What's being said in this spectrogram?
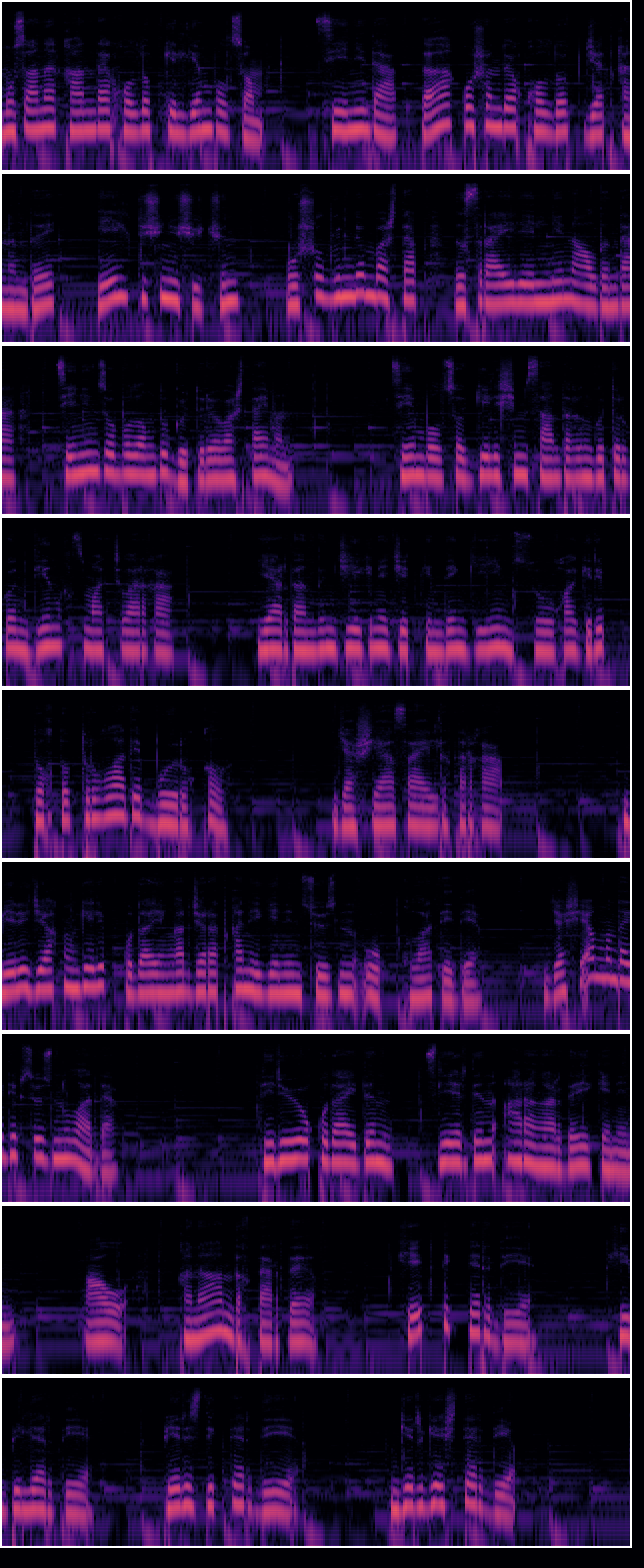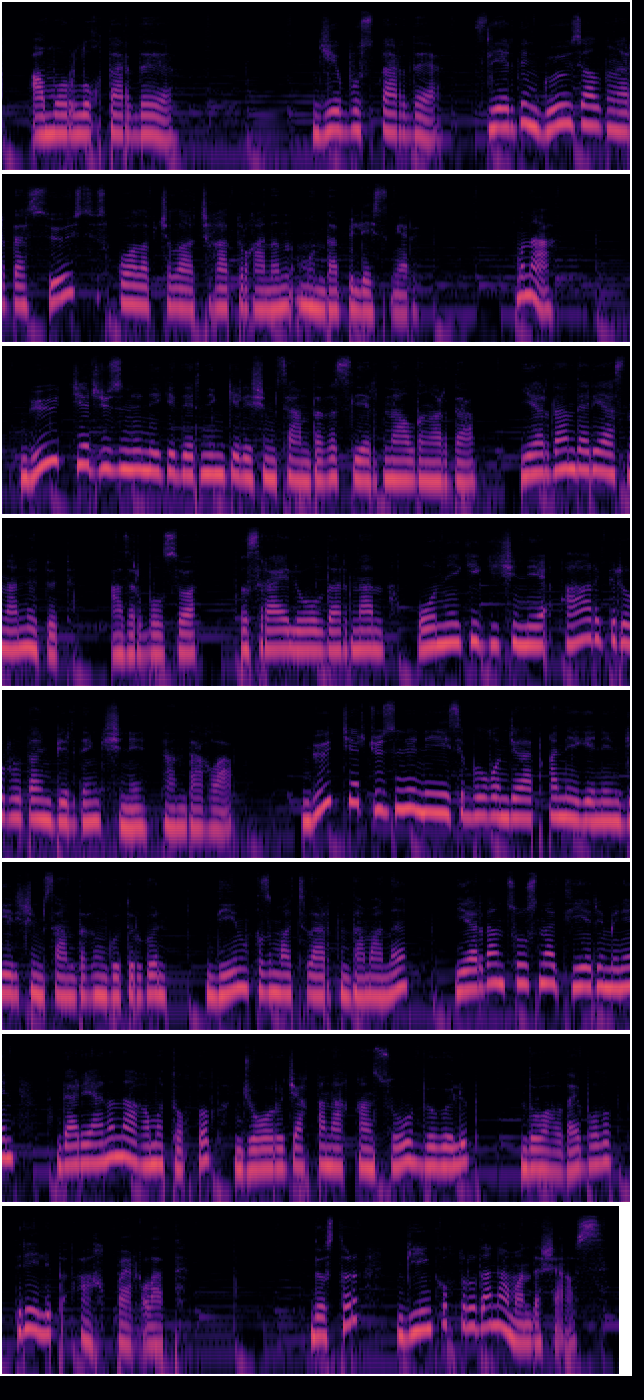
мусаны кандай колдоп келген болсом сени да так ошондой колдоп жатканымды эл түшүнүшү үчүн ушул күндөн баштап ысрайыл элинин алдында сенин зоболоңду көтөрө баштаймын. Сен болсо келишим сандыгын көтөргөн дин кызматчыларга иордандын жээгине жеткенден кийин сууга кирип токтоп тургула деп буйрук кыл. Жашия ысрайылдыктарга бери жакын келип кудайыңар жараткан эгенин сөзүн уккула деди жашия мындай деп сөзүн улады тирүү кудайдын силердин араңарда экенин. Ал канаандыктарды хеттиктерди хибилерди периздиктерди киргештерди аморлуктарды жебустарды силердин көз алдыңарда сөзсүз кубалап чыга турганын мында билесиңер. Мына бүт жер жүзүнүн эгедеринин келишим сандыгы силердин алдыңарда иордан дарыясынан өтөт. Азыр болсо ысрайыл уулдарынан он эки кишини ар бир уруудан бирден кишини тандагыла бүт жер жүзүнүн ээси болгон жараткан эгенин келишим сандыгын көтөргөн дин кызматчылардын таманы иордан суусуна тиери менен дарыянын агымы токтоп жогору жактан аккан суу бөгөлүп дубалдай болуп тирелип акпай калат достор кийинки уктуруудан амандашабыз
